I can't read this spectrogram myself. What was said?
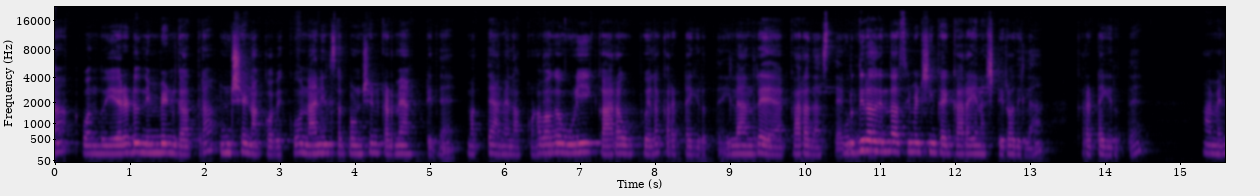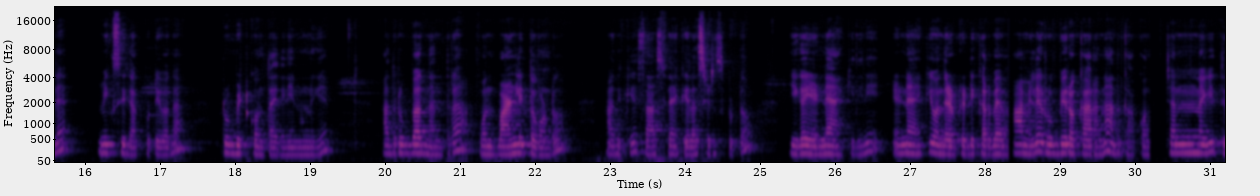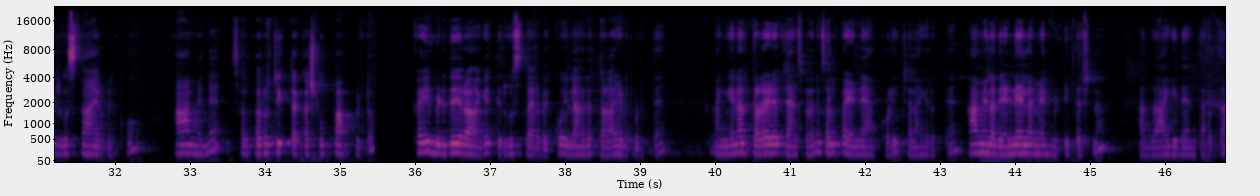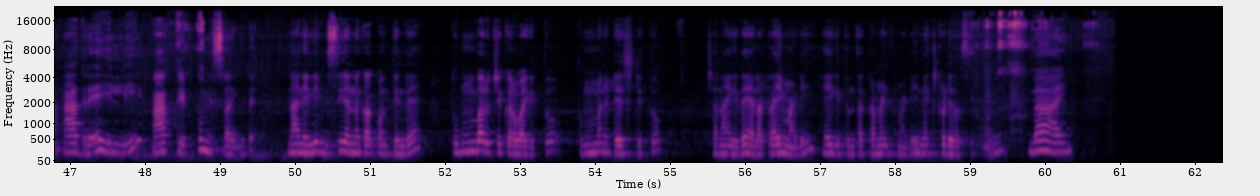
ಒಂದು ಎರಡು ನಿಂಬೆಹಣ್ಣು ಗಾತ್ರ ಹುಣ್ಸೆಹಣ್ಣು ಹಾಕ್ಕೋಬೇಕು. ನಾನಿಲ್ಲಿ ಸ್ವಲ್ಪ ಹುಣ್ಸೆಹಣ್ಣು ಕಡಿಮೆ ಹಾಕ್ಬಿಟ್ಟಿದ್ದೆ ಮತ್ತೆ ಆಮೇಲೆ ಹಾಕ್ಕೊಂಡು. ಅವಾಗ ಹುಳಿ ಖಾರ ಉಪ್ಪು ಎಲ್ಲ ಕರೆಕ್ಟಾಗಿರುತ್ತೆ ಇಲ್ಲಾಂದರೆ ಖಾರ ಜಾಸ್ತಿ ಹುರಿದಿರೋದ್ರಿಂದ ಹಸಿಮೆಣ್ಸಿನ್ಕಾಯಿ ಖಾರ ಏನು ಅಷ್ಟು ಇರೋದಿಲ್ಲ ಕರೆಕ್ಟಾಗಿರುತ್ತೆ ಆಮೇಲೆ ಮಿಕ್ಸಿಗೆ ಹಾಕ್ಬಿಟ್ಟು ಇವಾಗ ರುಬ್ಬಿಟ್ಕೊತಾ ಇದ್ದೀನಿ ನುಣ್ಣಗೆ. ಅದು ರುಬ್ಬಾದ ನಂತರ ಒಂದು ಬಾಣಲಿ ತೊಗೊಂಡು ಅದಕ್ಕೆ ಸಾಸಿವೆ ಹಾಕಿ ಎಲ್ಲ ಸಿಡಿಸ್ಬಿಟ್ಟು ಈಗ ಎಣ್ಣೆ ಹಾಕಿದ್ದೀನಿ ಎಣ್ಣೆ ಹಾಕಿ ಒಂದೆರಡು ಕಡ್ಡಿ ಕರಿಬೇವು. ಆಮೇಲೆ ರುಬ್ಬಿರೋ ಖಾರನ ಅದಕ್ಕೆ ಹಾಕೊಂಡು ಚೆನ್ನಾಗಿ ತಿರುಗಿಸ್ತಾ ಇರಬೇಕು. ಆಮೇಲೆ ಸ್ವಲ್ಪ ರುಚಿಗೆ ತಕ್ಕಷ್ಟು ಉಪ್ಪು ಹಾಕ್ಬಿಟ್ಟು ಕೈ ಬಿಡದೇ ಇರೋ ಹಾಗೆ ತಿರುಗಿಸ್ತಾ ಇರಬೇಕು. ಇಲ್ಲಾಂದರೆ ತಳ ಹಿಡಿದ್ಬಿಡುತ್ತೆ ಹಂಗೇನಾದ್ರು ತಳ ಹಿಡಿಯೋ ಚಾನ್ಸ್ ಬಂದರೆ ಸ್ವಲ್ಪ ಎಣ್ಣೆ ಹಾಕ್ಕೊಳ್ಳಿ, ಚೆನ್ನಾಗಿರುತ್ತೆ. ಆಮೇಲೆ ಅದು ಎಣ್ಣೆ ಎಲ್ಲ ಮೇಲೆ ಬಿಟ್ಟಿದ ತಕ್ಷಣ ಅದು ಆಗಿದೆ ಅಂತ ಅರ್ಥ. ಆದರೆ ಇಲ್ಲಿ ಆ ಕ್ಲಿಪ್ಪು ಮಿಸ್ ಆಗಿದೆ. ನಾನಿಲ್ಲಿ ಬಿಸಿ ಅನ್ನಕ್ಕೆ ಹಾಕ್ಕೊಂಡು ತಿಂದೆ. ತುಂಬ ರುಚಿಕರವಾಗಿತ್ತು. ತುಂಬಾ ಟೇಸ್ಟ್ ಇತ್ತು. ಚೆನ್ನಾಗಿದೆ. ಎಲ್ಲ ಟ್ರೈ ಮಾಡಿ. ಹೇಗಿತ್ತು ಅಂತ ಕಮೆಂಟ್ ಮಾಡಿ. ನೆಕ್ಸ್ಟ್ ವಿಡಿಯೋದಲ್ಲಿ ಸಿಗ್ತೀನಿ. ಬಾಯ್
